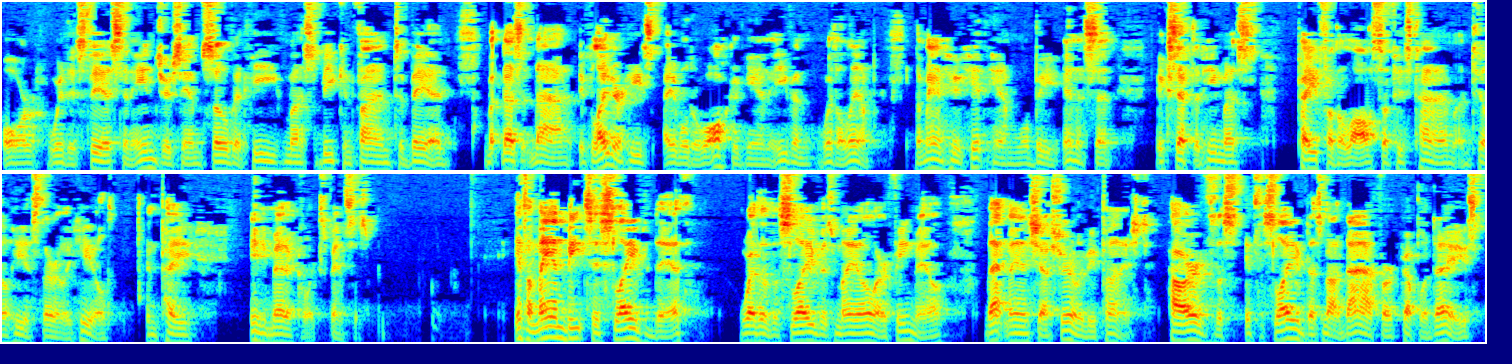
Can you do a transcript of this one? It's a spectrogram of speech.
or with his fist and injures him so that he must be confined to bed but doesn't die, if later he's able to walk again, even with a limp, the man who hit him will be innocent, except that he must pay for the loss of his time until he is thoroughly healed and pay any medical expenses. If a man beats his slave to death, whether the slave is male or female, that man shall surely be punished. However, if the, if the slave does not die for a couple of days,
